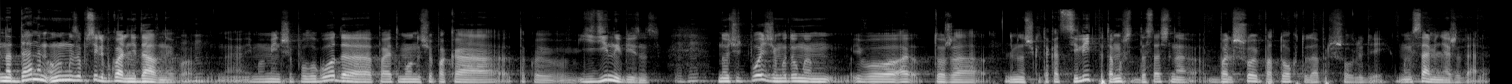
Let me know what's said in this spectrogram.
На данном мы, мы запустили буквально недавно его. Mm-hmm. Ему меньше полугода, поэтому он еще пока такой единый бизнес. Mm-hmm. Но чуть позже мы думаем его а, тоже немножечко так отселить, потому что достаточно большой поток туда пришел людей. Мы mm-hmm. сами не ожидали.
